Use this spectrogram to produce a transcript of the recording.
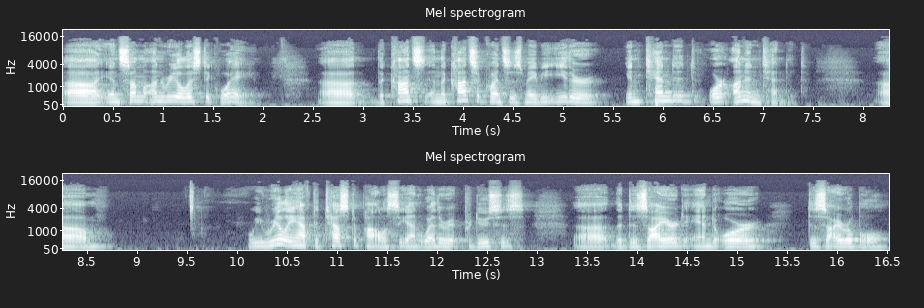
uh, in some unrealistic way? Uh, the cons- and the consequences may be either intended or unintended. Um, we really have to test a policy on whether it produces uh, the desired and or desirable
